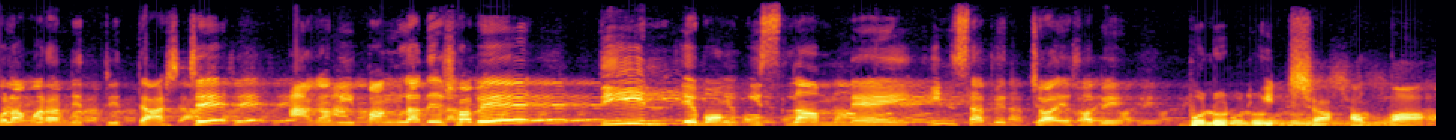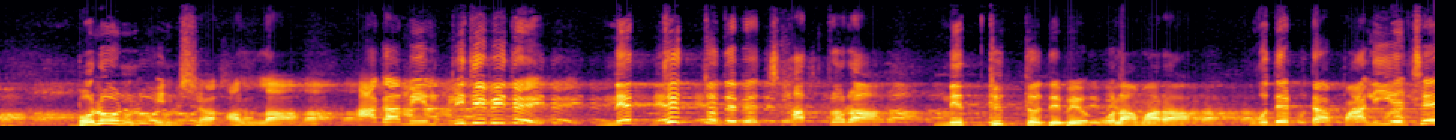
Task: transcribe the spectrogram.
ওলামারা নেতৃত্বে আসছে। আগামী বাংলাদেশ হবে দিন এবং ইসলাম ন্যায় ইনসাফের জয় হবে, বলুন ইনশা আল্লাহ বলুন ইনশা আল্লাহ আগামীর পৃথিবীতে নেতৃত্ব দেবে ছাত্ররা, নেতৃত্ব দেবে ওলামারা। ওদেরটা পালিয়েছে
